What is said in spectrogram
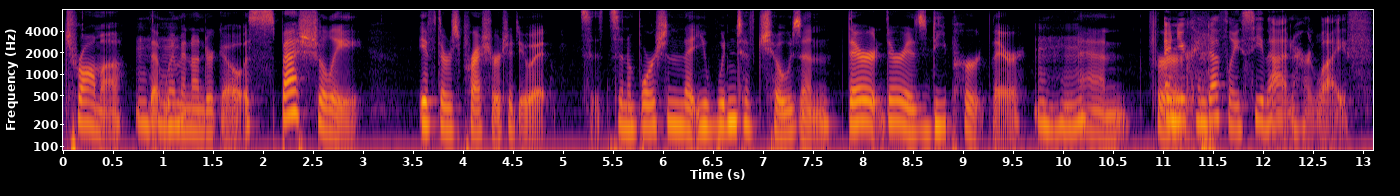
trauma that Mhm. women undergo, especially if there's pressure to do it. It's, it's an abortion that you wouldn't have chosen. There, there is deep hurt there, Mm-hmm. and for And you can definitely see that in her life.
